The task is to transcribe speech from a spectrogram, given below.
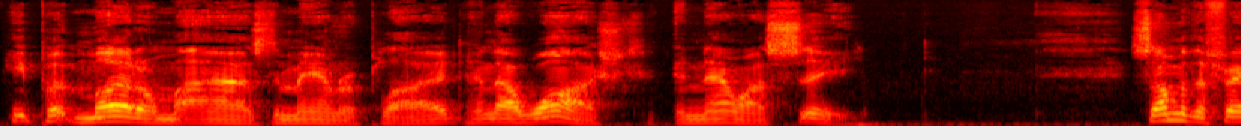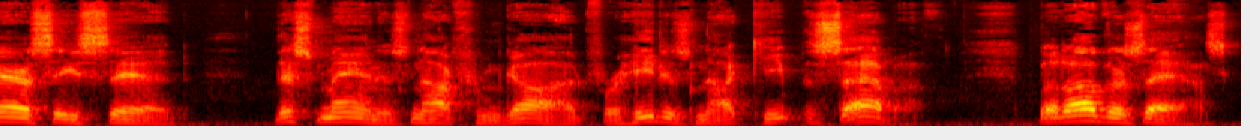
He put mud on my eyes, the man replied, and I washed, and now I see. Some of the Pharisees said, This man is not from God, for he does not keep the Sabbath. But others asked,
